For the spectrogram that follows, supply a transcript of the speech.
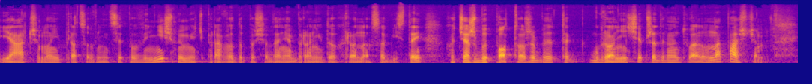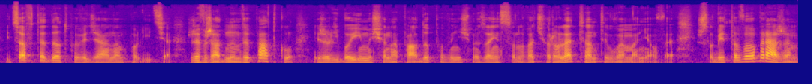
ja czy moi pracownicy powinniśmy mieć prawo do posiadania broni do ochrony osobistej, chociażby po to, żeby te, bronić się przed ewentualną napaścią. I co wtedy odpowiedziała nam policja? Że w żadnym wypadku, jeżeli boimy się napadu, powinniśmy zainstalować rolety antywłamaniowe. Już sobie to wyobrażam.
